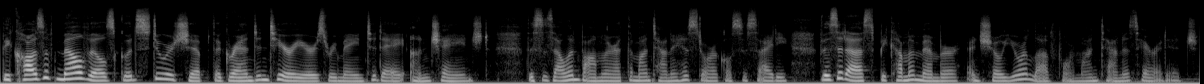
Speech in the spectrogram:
Because of Melville's good stewardship, the grand interiors remain today unchanged. This is Ellen Baumler at the Montana Historical Society. Visit us, become a member, and show your love for Montana's heritage.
